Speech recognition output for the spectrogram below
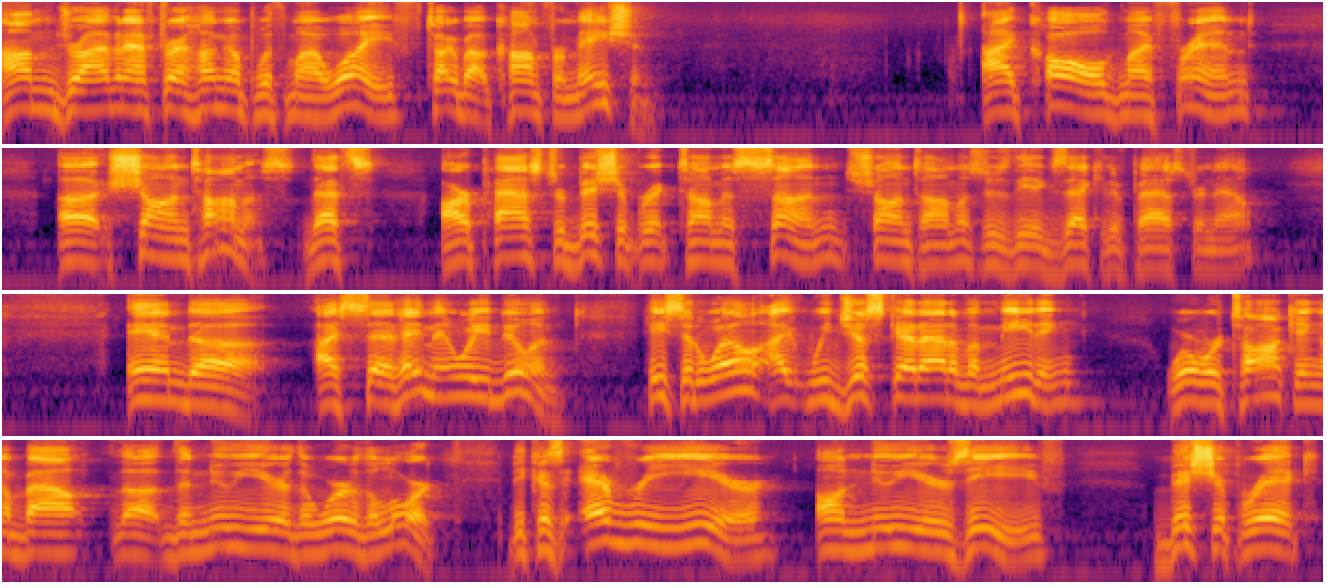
I'm driving after I hung up with my wife. Talk about confirmation. I called my friend uh, Sean Thomas. That's our pastor, Bishop Rick Thomas' son, Sean Thomas, who's the executive pastor now. And uh, I said, Hey, man, what are you doing? He said, Well, I, we just got out of a meeting where we're talking about the, the new year, the word of the Lord. Because every year on New Year's Eve, Bishop Rick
